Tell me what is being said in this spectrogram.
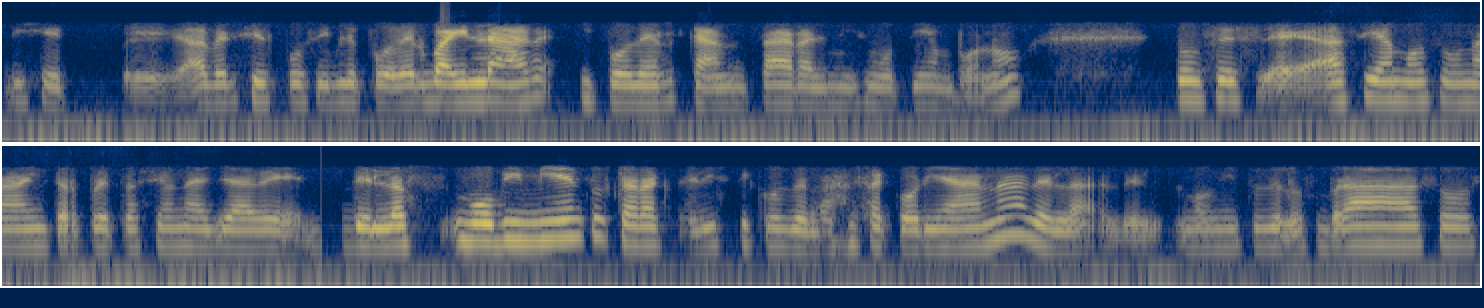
Dije, eh, a ver si es posible poder bailar y poder cantar al mismo tiempo, ¿no? Entonces eh, hacíamos una interpretación allá de, de los movimientos característicos de la danza coreana, de, la, de los movimientos de los brazos.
